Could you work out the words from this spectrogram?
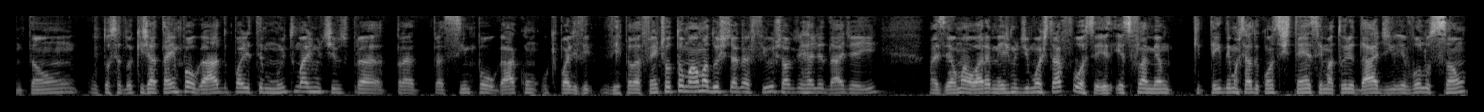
Então, o torcedor que já está empolgado pode ter muito mais motivos para se empolgar com o que pode vir, vir pela frente ou tomar uma ducha de água fria, um choque de realidade aí. Mas é uma hora mesmo de mostrar força. Esse Flamengo que tem demonstrado consistência, maturidade e evolução,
